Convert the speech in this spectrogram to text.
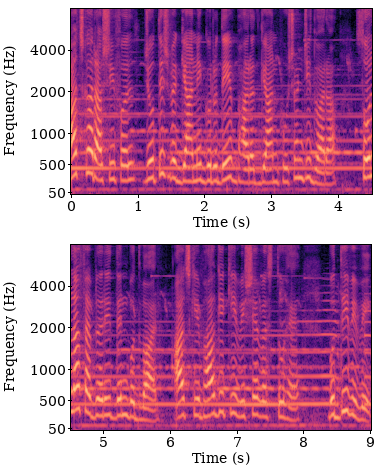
आज का राशिफल ज्योतिष वैज्ञानिक गुरुदेव भारत ज्ञान भूषण जी द्वारा 16 फरवरी दिन बुधवार। आज के भाग्य की विषय वस्तु है बुद्धि विवेक।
